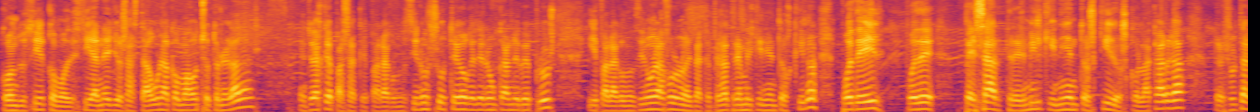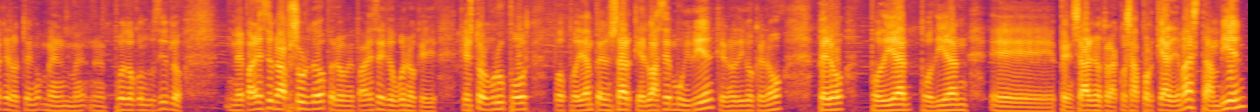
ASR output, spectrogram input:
conducir, como decían ellos, hasta 1,8 toneladas. Entonces, ¿qué pasa? Que para conducir un sub tengo que tener un carnet B Plus y para conducir una furgoneta que pesa 3.500 kilos, puede ir, puede pesar 3.500 kilos con la carga, resulta que lo tengo, puedo conducirlo. Me parece un absurdo, pero me parece que bueno que, estos grupos pues podían pensar que lo hacen muy bien, que no digo que no, pero podían, podían eh, pensar en otra cosa, porque además también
